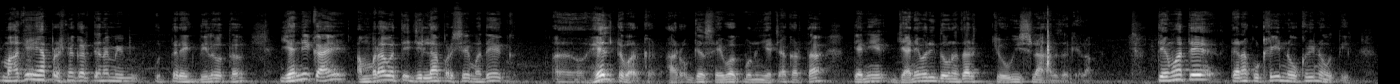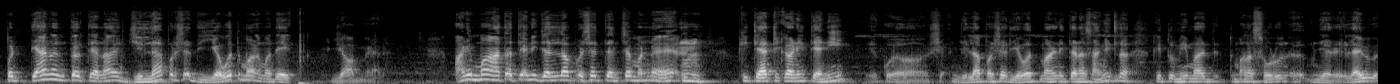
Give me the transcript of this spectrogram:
मागे ह्या प्रश्नकर्त्यांना मी उत्तर एक दिलं होतं. यांनी काय अमरावती जिल्हा परिषदेमध्ये एक हेल्थ वर्कर आरोग्य सेवक म्हणून याच्याकरता त्यांनी जानेवारी दोन हजार चोवीसला अर्ज केला. तेव्हा ते त्यांना कुठलीही नोकरी नव्हती. पण त्यानंतर त्यांना जिल्हा परिषद यवतमाळमध्ये एक जॉब मिळाला. आणि मग आता त्यांनी जिल्हा परिषद त्यांचं म्हणणं आहे की त्या ठिकाणी त्यांनी श- जिल्हा परिषद यवतमाळने त्यांना सांगितलं की तुम्ही मा तुम्हाला सोडून म्हणजे लाईव्ह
